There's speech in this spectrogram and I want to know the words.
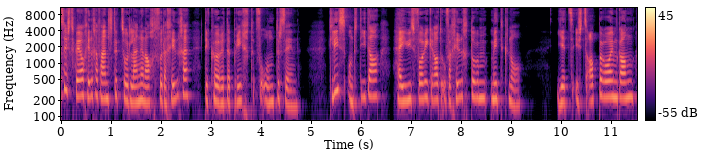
Das ist das BO Kirchenfenster zur langen Nacht der Kirche. Die hören den Bericht von Unterseen. Die Liz und Dida haben uns vorhin gerade auf einen Kirchturm mitgenommen. Jetzt ist das Apero im Gang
